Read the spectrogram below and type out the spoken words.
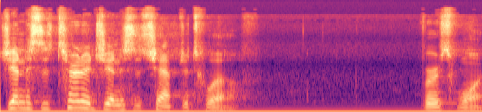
Genesis, turn to Genesis chapter 12, verse 1.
